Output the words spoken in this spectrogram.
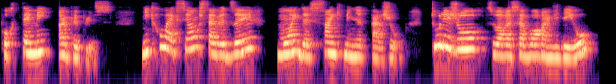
pour t'aimer un peu plus. Micro-actions, ça veut dire moins de 5 minutes par jour. Tous les jours, tu vas recevoir une vidéo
